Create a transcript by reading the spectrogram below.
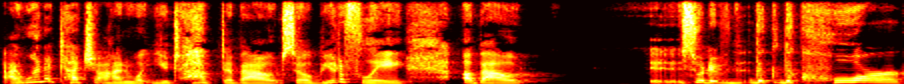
I want to touch on what you talked about so beautifully about sort of the, the core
